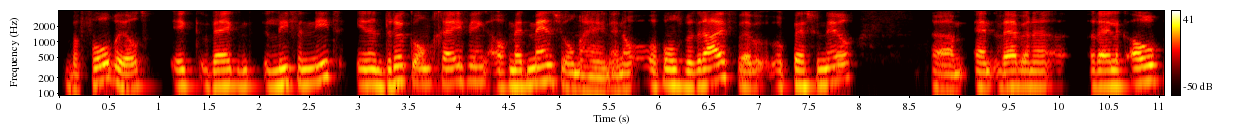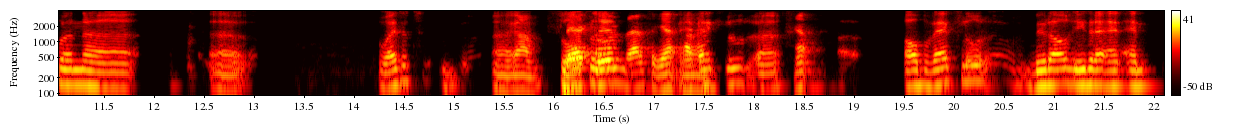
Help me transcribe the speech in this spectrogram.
Bijvoorbeeld, ik werk liever niet in een drukke omgeving of met mensen om me heen. En op ons bedrijf, we hebben ook personeel. Um, en we hebben een redelijk open, hoe heet het? Uh, ja, floorplan. Ruimte, ja, ja. ja werkvloer. ja. Open werkvloer, bureaus, iedereen. En, en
